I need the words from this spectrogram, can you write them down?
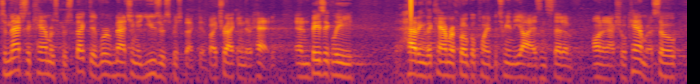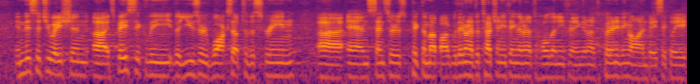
to match the camera's perspective, we're matching a user's perspective by tracking their head. And basically, having the camera focal point between the eyes instead of on an actual camera. So in this situation, uh, it's basically the user walks up to the screen uh, and sensors pick them up. They don't have to touch anything, they don't have to hold anything, they don't have to put anything on basically.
